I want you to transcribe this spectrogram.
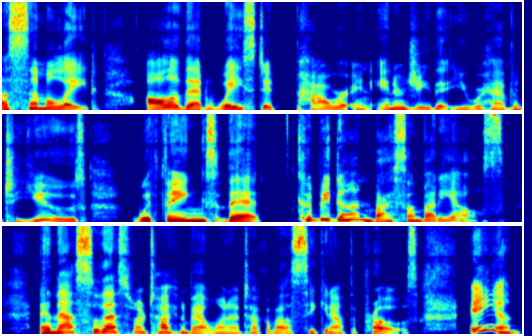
assimilate all of that wasted power and energy that you were having to use with things that could be done by somebody else. And that's so that's what I'm talking about when I talk about seeking out the pros. And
